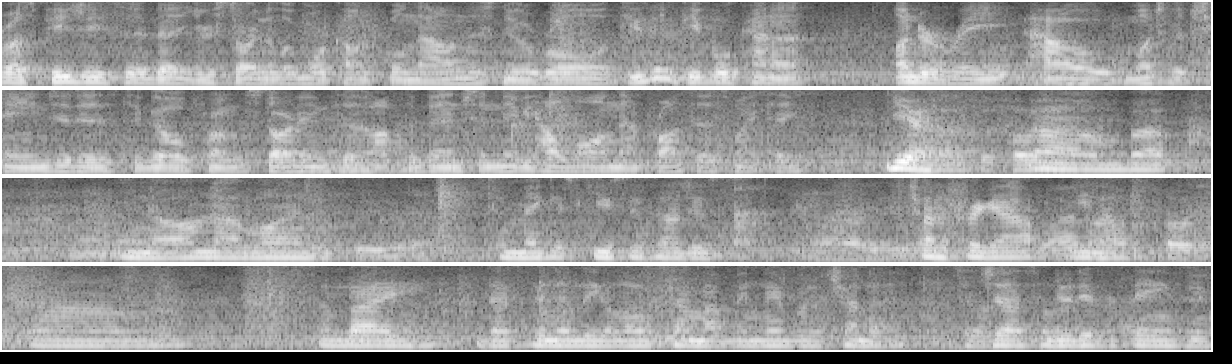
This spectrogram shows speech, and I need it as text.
Russ PG said that you're starting to look more comfortable now in this new role. Do you think people kind of underrate how much of a change it is to go from starting to off the bench and maybe how long that process might take? Yeah, um, but you know, I'm not one to make excuses. I'll just try to figure out, you know, um, somebody that's been in the league a long time. I've been able to try to adjust and do different things and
